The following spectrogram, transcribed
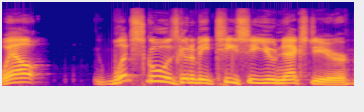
Well, what school is going to be TCU next year?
